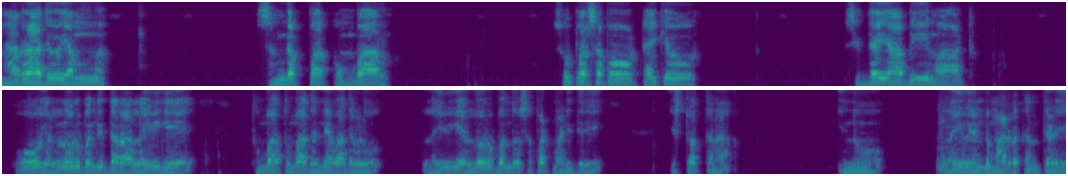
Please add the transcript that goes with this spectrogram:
Nagaraju M Sangappa Kumbar. Super support, thank you. Siddayya, B ಮಾಟ್ ಓ, ಎಲ್ಲರೂ ಬಂದಿದ್ದಾರ ಲೈವಿಗೆ? ತುಂಬ ತುಂಬ ಧನ್ಯವಾದಗಳು. ಲೈವಿಗೆ ಎಲ್ಲರೂ ಬಂದು ಸಪೋರ್ಟ್ ಮಾಡಿದ್ದೀರಿ. ಇಷ್ಟೊತ್ತನ ಇನ್ನು ಲೈವ್ ಎಂಡ್ ಮಾಡ್ಬೇಕಂತೇಳಿ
